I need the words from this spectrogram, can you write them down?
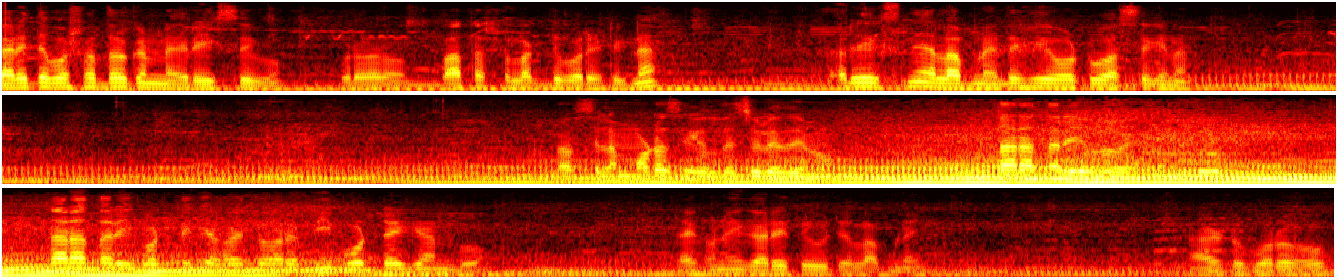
গাড়িতে বসার দরকার নাই রিক্স হইব। বাতাসও লাগতে পারে, ঠিক না? রিক্স নিয়ে লাভ নাই, দেখি অটো আছে কিনা। ভাবছিলাম মোটর সাইকেল দিয়ে চলে যাব তাড়াতাড়ি হবে তাড়াতাড়ি করতে গিয়ে হয়তো আর বিপদ ডেকে আনব। এখন এই গাড়িতে উঠে লাভ নাই। আর একটু বড় হোক।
